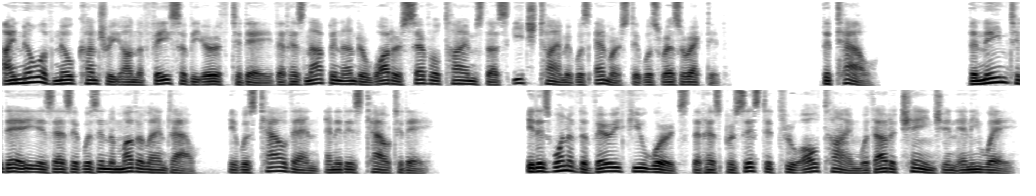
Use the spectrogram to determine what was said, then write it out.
I know of no country on the face of the earth today that has not been under water several times thus each time it was immersed it was resurrected. The Tau. The name today is as it was in the motherland Tau, it was Tau then and it is Tau today. It is one of the very few words that has persisted through all time without a change in any way.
